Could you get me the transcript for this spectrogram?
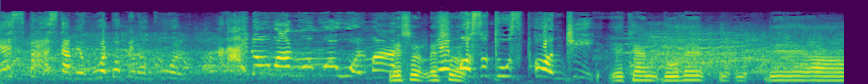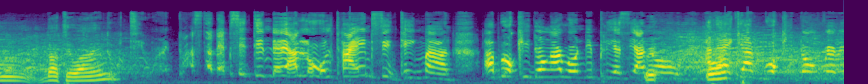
Yes, Pastor, me hold but me a cold. And I don't want no more wall man. Listen, listen. They muscle too spongy. You can do the, the um, dirty wine. Dirty wine. Pastor, them sitting there a long time sitting, man. I broke it down around the place, you know. And I can broke it down very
